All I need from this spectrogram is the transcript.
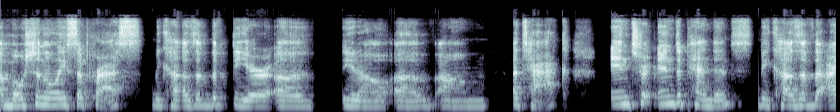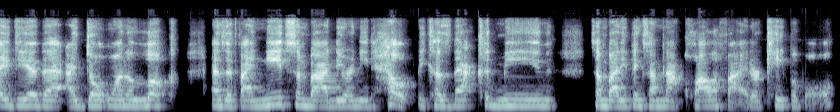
emotionally suppressed because of the fear of you know of um, attack inter- independence because of the idea that I don't want to look as if I need somebody or need help because that could mean somebody thinks I'm not qualified or capable.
